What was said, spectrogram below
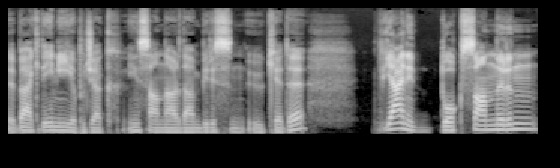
belki de en iyi yapacak insanlardan birisin ülkede. Yani 90'ların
